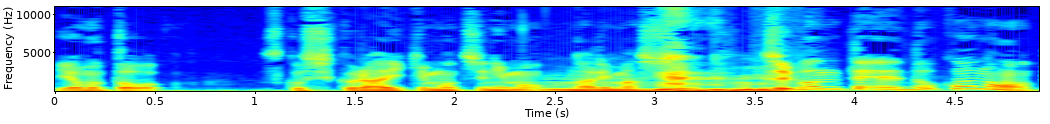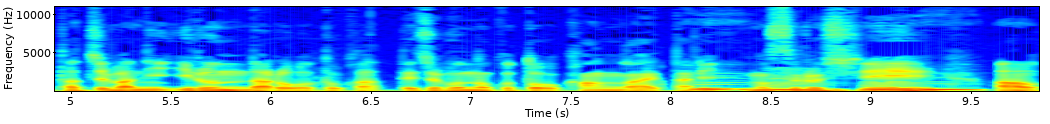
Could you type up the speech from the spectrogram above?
読むと少し暗い気持ちにもなりますし、自分ってどこの立場にいるんだろうとかって自分のことを考えたりもするし、あ、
